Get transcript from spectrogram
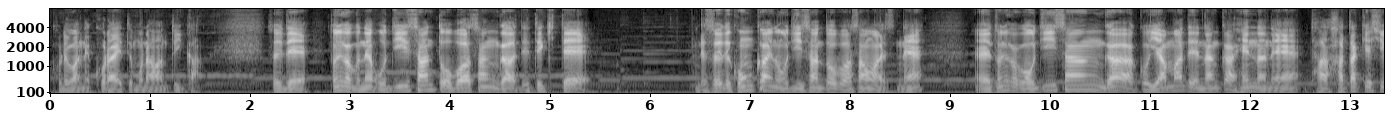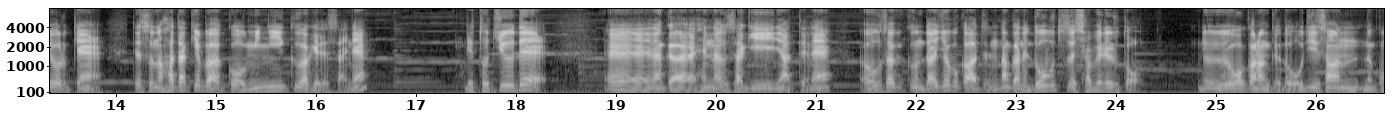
これはねこらえてもらわんといかんそれでとにかくねおじいさんとおばあさんが出てきてでそれで今回のおじいさんとおばあさんはですね、えー、とにかくおじいさんがこう山でなんか変なね畑しおるけんでその畑ばこう見に行くわけですよね。で途中で、えー、なんか変なウサギに会ってね「うさぎくん大丈夫か?」ってなんかね動物で喋れると。でよく分からんけどおじいさんなんか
